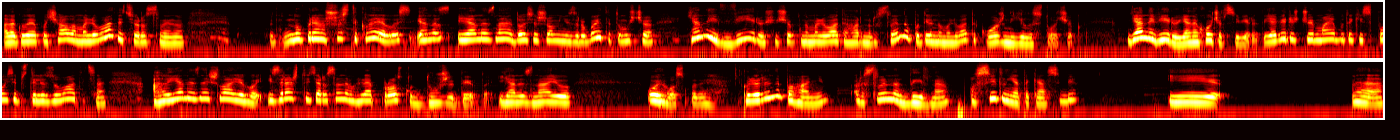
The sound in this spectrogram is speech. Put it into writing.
Але коли я почала малювати цю рослину, ну прям щось не клеїлось. Я не я не знаю досі, що мені зробити, тому що я не вірю, що щоб намалювати гарну рослину, потрібно малювати кожен її листочок. Я не вірю, я не хочу в це вірити. Я вірю, що має бути якийсь спосіб стилізувати це, але я не знайшла його. І зрештою ця рослина виглядає просто дуже дивно. Я не знаю. Ой, господи, кольори непогані, рослина дивна, освітлення таке собі. І. Е.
